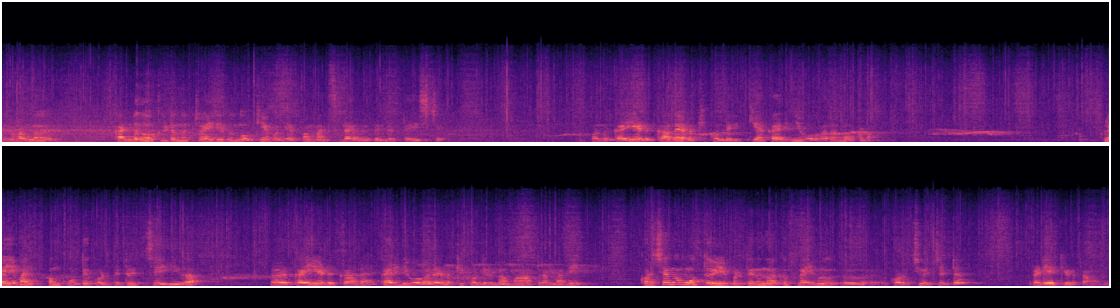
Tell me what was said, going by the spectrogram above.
നിങ്ങളൊന്ന് കണ്ട് നോക്കിയിട്ടൊന്ന് ട്രൈ ചെയ്ത് നോക്കിയാൽ മതി. അപ്പം മനസ്സിലാവും ഇതിന്റെ ടേസ്റ്റ് അപ്പം ഒന്ന് കൈ എടുക്കാതെ ഇളക്കിക്കൊണ്ടിരിക്കുക. കരിഞ്ഞു പോകാതെ നോക്കണം. ഫ്ലെയിം അല്പം കൂട്ടി കൊടുത്തിട്ട് ചെയ്യുക. കൈ എടുക്കാതെ കരിഞ്ഞു പോകാതെ ഇളക്കിക്കൊണ്ടിരുന്നാൽ മാത്രം മതി. കുറച്ചങ്ങ് മൂത്ത് കഴിയുമ്പോഴത്തേനും നമുക്ക് ഫ്ലെയിം കുറച്ച് വെച്ചിട്ട് റെഡിയാക്കി എടുത്താൽ മതി.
